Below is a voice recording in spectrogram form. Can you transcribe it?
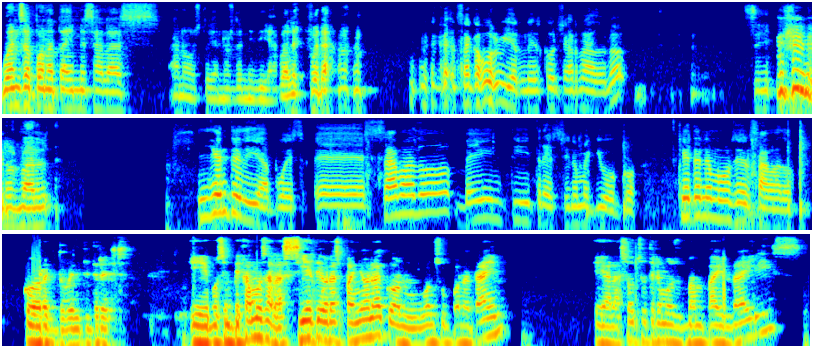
Once Upon a Time es a las... Ah, no, esto ya no es de mi día, ¿vale? Fuera. Se acabó el viernes con Charnado, ¿no? Sí, menos mal. Siguiente día, pues, eh, sábado 23, si no me equivoco. ¿Qué tenemos el sábado? Correcto, 23. Eh, pues empezamos a las 7 horas española con Once Upon a Time. Eh, a las 8 tenemos Vampire Diaries.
